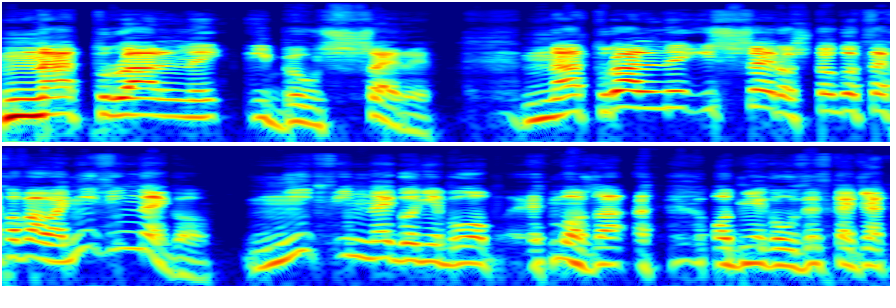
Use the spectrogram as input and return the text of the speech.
naturalny i był szczery. Naturalny i szczerość to go cechowała, nic innego. Nic innego nie było e, można od niego uzyskać jak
